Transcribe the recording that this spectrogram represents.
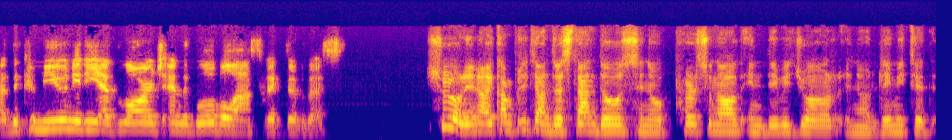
uh, the community at large and the global aspect of this? Sure, you know, I completely understand those, you know, personal, individual, you know, limited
